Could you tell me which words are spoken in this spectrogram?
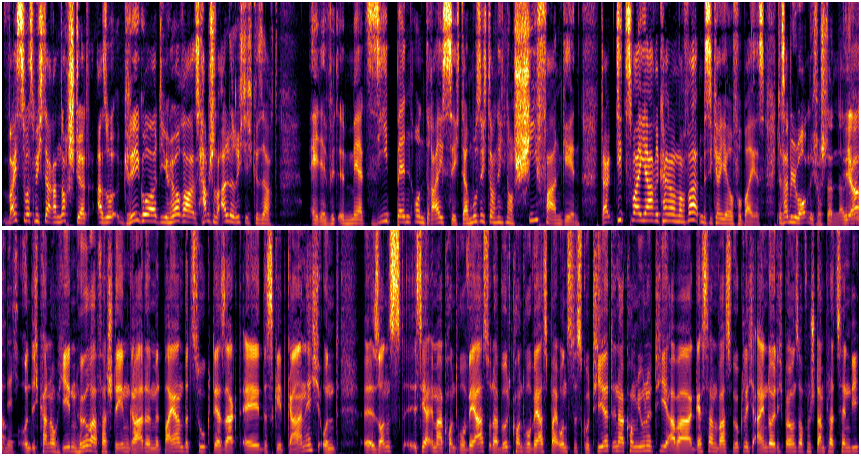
Weißt du, was mich daran noch stört? Also, Gregor, die Hörer, es haben schon alle richtig gesagt ey, der wird im März 37, da muss ich doch nicht noch Skifahren gehen. Da, die zwei Jahre kann er noch warten, bis die Karriere vorbei ist. Das habe ich überhaupt nicht verstanden. Also ja, nicht. und ich kann auch jeden Hörer verstehen, gerade mit Bayern-Bezug, der sagt, ey, das geht gar nicht. Und äh, sonst ist ja immer kontrovers oder wird kontrovers bei uns diskutiert in der Community, aber gestern war es wirklich eindeutig bei uns auf dem Stammplatz-Handy.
